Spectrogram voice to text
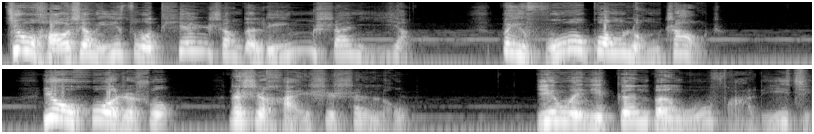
就好像一座天上的灵山一样，被佛光笼罩着。又或者说，那是海市蜃楼，因为你根本无法理解，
